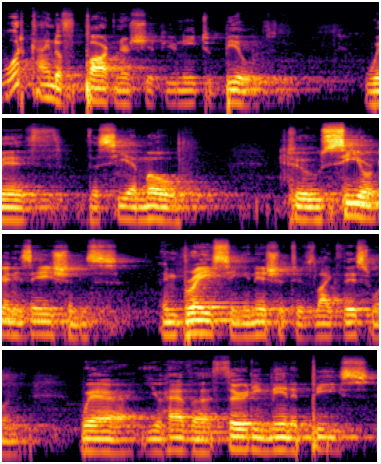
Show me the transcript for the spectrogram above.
what kind of partnership you need to build with the CMO to see organizations embracing initiatives like this one, where you have a 30 minute piece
